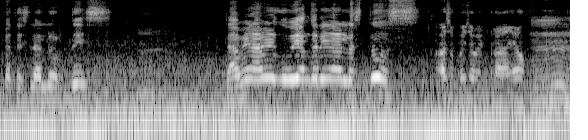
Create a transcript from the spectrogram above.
pati sila Lourdes. Mm. Dami namin nag-uwi ang kanina alas dos. Ah, sabay-sabay pala kayo. Mm.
